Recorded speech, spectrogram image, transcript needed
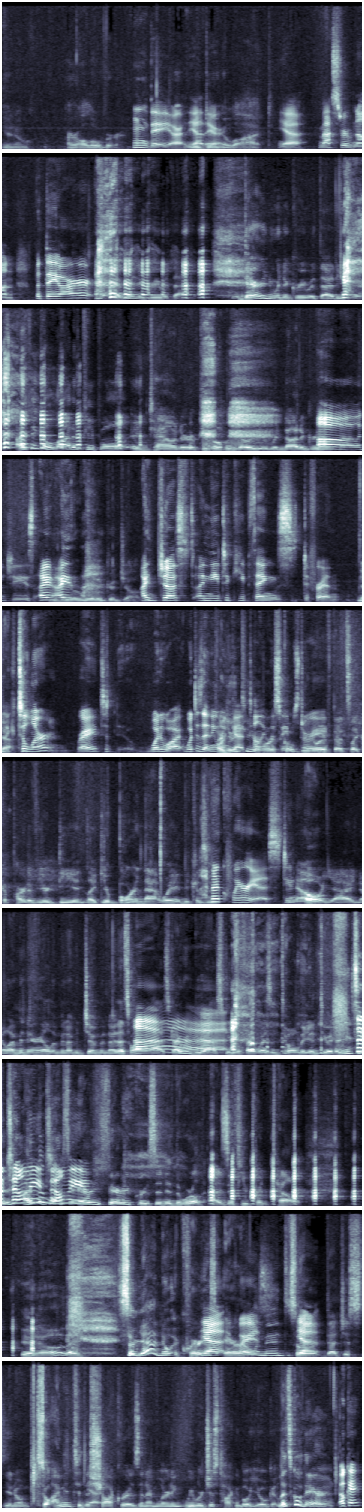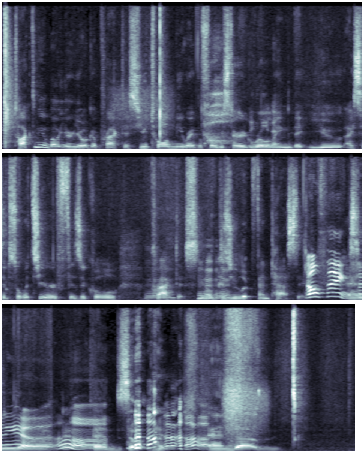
you know are all over They are, yeah, you're they doing are. a lot Yeah, master of none. But they are. I wouldn't agree with that. Darren wouldn't agree with that either. I think a lot of people in town or people who know you would not agree oh, jeez. that. You do a I, I, really good job. I just, I need to keep things different. Yeah. Like, to learn, right? To, what do I? What does Are anyone you get into your telling the same horoscope? Do you story? know if that's like a part of your DNA? Like you're born that way because. I'm you- an Aquarius. Do you know? Oh yeah, I know. I'm an air element. I'm a Gemini. That's why I ask. I wouldn't be Ah. asking if I wasn't totally into it. Are you So kidding? tell me- I'm the tell most me. airy fairy person in the world, as if you couldn't tell. You know, like so. Yeah, no Aquarius, Yeah, air Aquarius. element. So Yeah. that just you know. So I'm into the Yeah. chakras, and I'm learning. We were just talking about yoga. Let's go there. Okay. Talk to me about your yoga practice. You told me right before we started I need it. rolling that you. I said, so what's your physical practice? You know, because you look fantastic. Mm. Oh, thanks. so do you. uh, oh. And so, and um,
